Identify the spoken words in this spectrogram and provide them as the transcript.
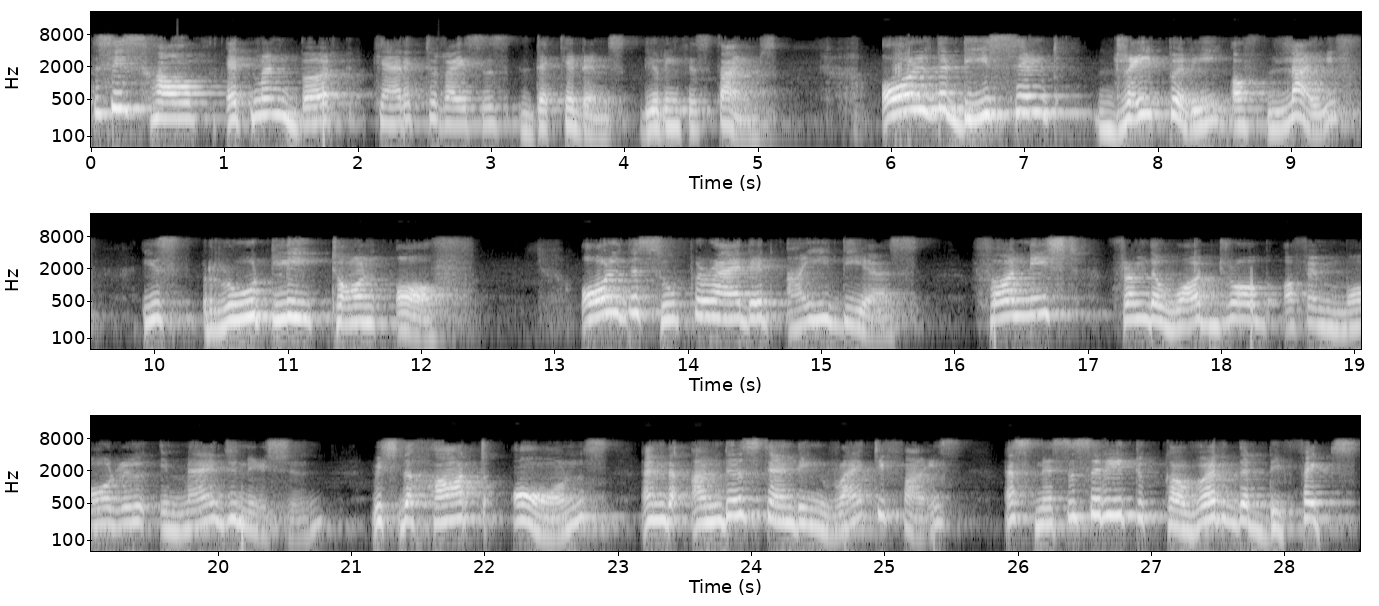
this is how Edmund Burke characterizes decadence during his times. All the decent drapery of life is rudely torn off. All the superadded ideas furnished from the wardrobe of a moral imagination which the heart owns and the understanding ratifies as necessary to cover the defects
